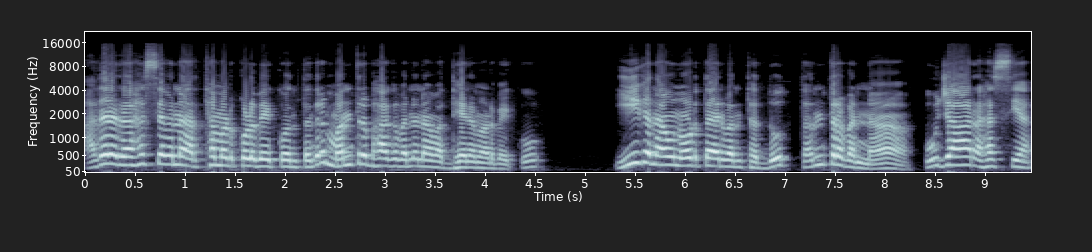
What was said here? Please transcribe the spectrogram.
ಅದರ ರಹಸ್ಯವನ್ನ ಅರ್ಥ ಮಾಡ್ಕೊಳ್ಬೇಕು ಅಂತಂದ್ರೆ ಮಂತ್ರ ಭಾಗವನ್ನು ನಾವು ಅಧ್ಯಯನ ಮಾಡಬೇಕು. ಈಗ ನಾವು ನೋಡ್ತಾ ಇರುವಂಥದ್ದು ತಂತ್ರವನ್ನು, ಪೂಜಾ ರಹಸ್ಯ.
